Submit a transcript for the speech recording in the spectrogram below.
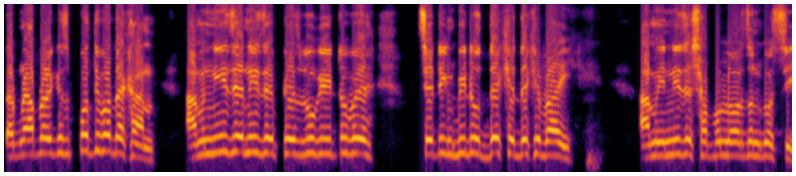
তারপরে আপনারা কিছু প্রতিভা দেখান। আমি নিজে নিজে ফেসবুক ইউটিউবে সেটিং ভিডিও দেখে দেখে, ভাই, আমি নিজে সাফল্য অর্জন করছি।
